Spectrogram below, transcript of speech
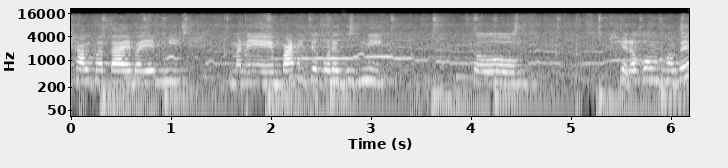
শাল পাতায় বা এমনি মানে বাটিতে করে ঘুগনি, তো সেরকম হবে।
